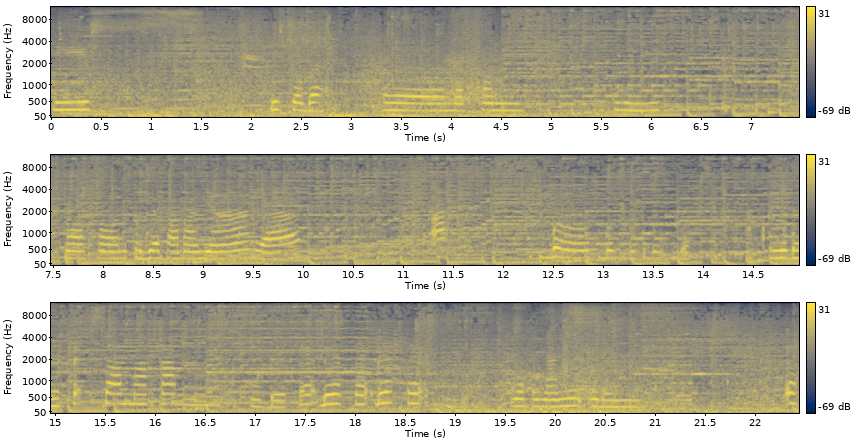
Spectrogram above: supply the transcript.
please. Please coba uh, mohon apa namanya mohon kerjasamanya ya. Ah sebel sebel sebel sebel sebel. Aku bete sama kamu aku bete bete bete. Nggak penyanyi udah ini. Eh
